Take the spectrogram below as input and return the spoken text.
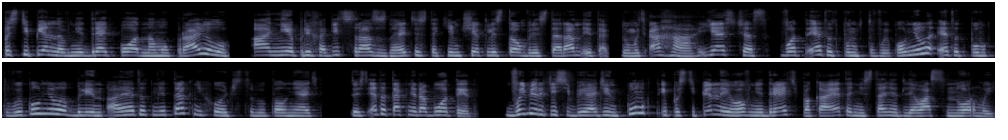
постепенно внедрять по одному правилу, а не приходить сразу, знаете, с таким чек-листом в ресторан и так думать, ага, я сейчас вот этот пункт выполнила, этот пункт выполнила, блин, а этот мне так не хочется выполнять. То есть это так не работает. Выберите себе один пункт и постепенно его внедряйте, пока это не станет для вас нормой.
